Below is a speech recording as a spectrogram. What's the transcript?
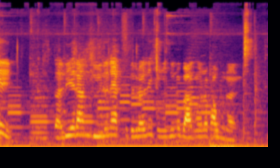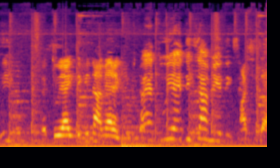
এই তাহলে এর আমি দুইজনে একসাথে বেড়ালি কোনোদিনও বাঘ মনে পাবো না। তুই একদিক দিতে আমি আর একদিক তুই এদিক যা আমি এদিক। আচ্ছা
